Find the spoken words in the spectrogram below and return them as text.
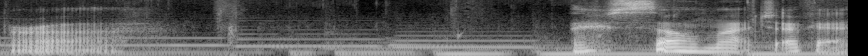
Bruh. There's so much. Okay.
